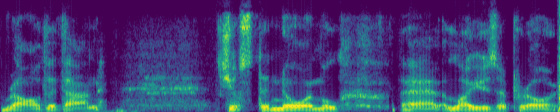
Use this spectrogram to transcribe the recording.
rather than just the normal uh, lawyer's approach.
